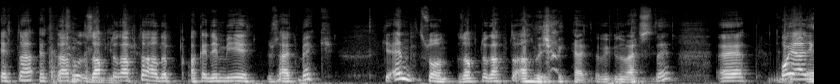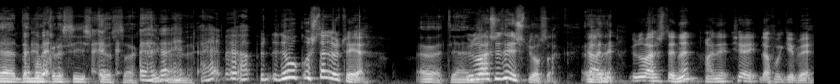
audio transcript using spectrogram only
etraf, etrafı zaptı raptı alıp akademiyi düzeltmek ki en son zaptı raptı alacak yani bir üniversite. Ee, o yani Eğer demokrasi e, istiyorsak e, değil mi? E, e, demokrasiden öteye. Evet yani. Üniversite istiyorsak. Yani evet. üniversitenin hani şey lafı gibi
